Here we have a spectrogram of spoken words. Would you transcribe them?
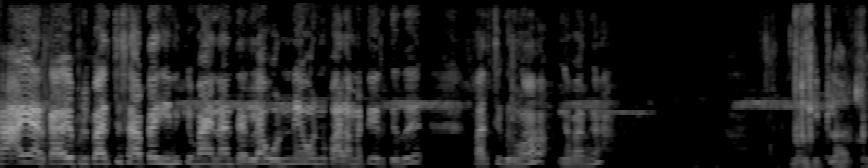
காயா இருக்கா? இப்படி பறித்து சாப்பிட்டா இனிக்குமா என்னன்னு தெரில ஒன்றே ஒன்று பழம் மட்டும் இருக்குது. பறிச்சுக்கிருவோம். இங்கே பாருங்க. நெங்கிட்டுலாம் இருக்கு.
